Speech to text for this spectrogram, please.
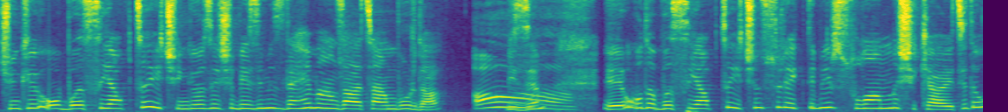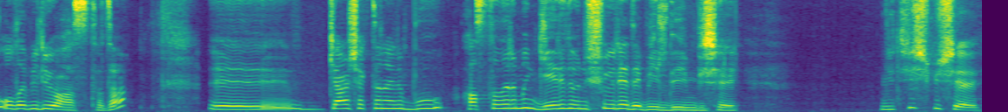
Çünkü o bası yaptığı için gözyaşı bezimiz de hemen zaten burada Aa. bizim. E, o da bası yaptığı için sürekli bir sulanma şikayeti de olabiliyor hastada. E, gerçekten hani bu hastalarımın geri dönüşüyle de bildiğim bir şey. Müthiş bir şey.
